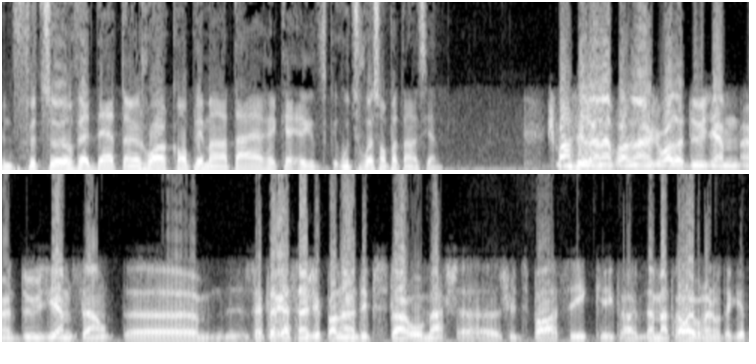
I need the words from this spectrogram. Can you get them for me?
une future vedette, un joueur complémentaire? Où tu vois son potentiel? Je pense que c'est vraiment probablement un joueur de deuxième, un deuxième centre. Euh, c'est intéressant. J'ai parlé à un dépisteur au match euh, jeudi passé qui évidemment travaille pour une autre équipe.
